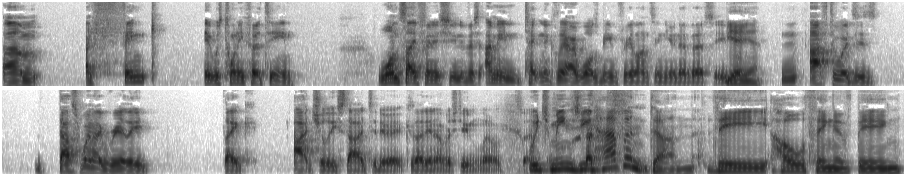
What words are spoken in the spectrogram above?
Um, I think it was 2013. Once I finished university, I mean, technically I was being freelance in university. Yeah, yeah. Afterwards is that's when I really like actually started to do it because I didn't have a student loan. So. Which means you haven't done the whole thing of being,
